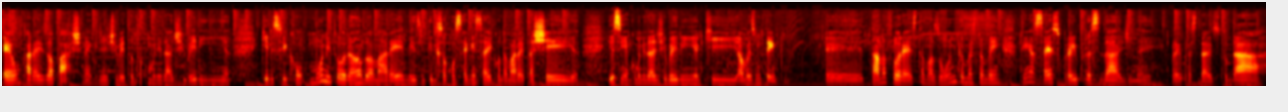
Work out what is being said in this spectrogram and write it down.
é um paraíso à parte, né? Que a gente vê tanto a comunidade ribeirinha, que eles ficam monitorando a maré, mesmo que eles só conseguem sair quando a maré tá cheia. E assim, a comunidade ribeirinha que, ao mesmo tempo, é, tá na floresta amazônica, mas também tem acesso para ir para a cidade, né? Para ir para a cidade estudar,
